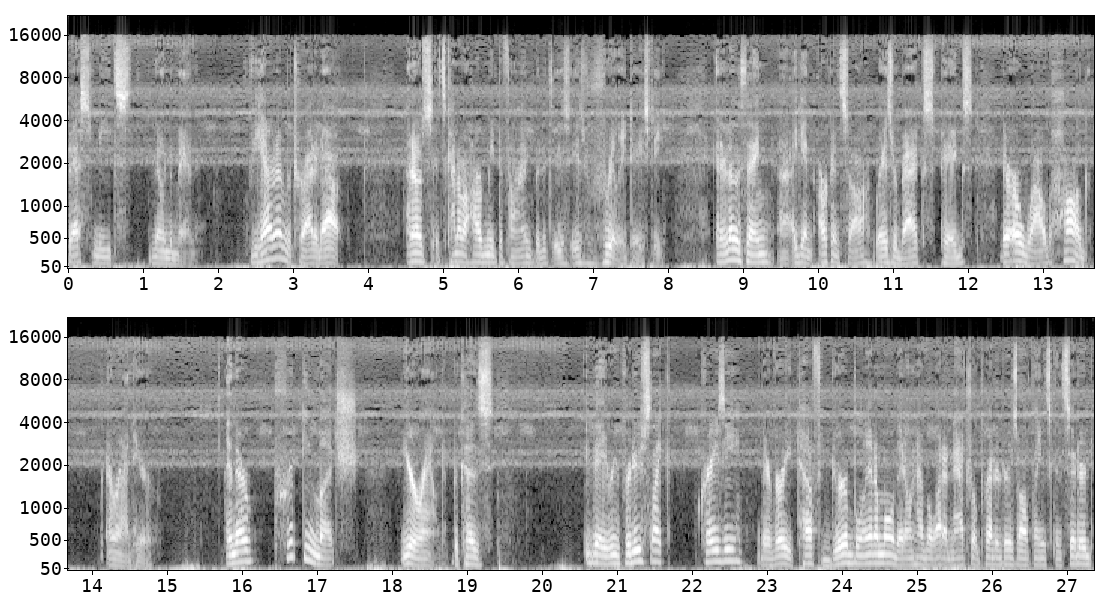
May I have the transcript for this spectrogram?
best meats known to man. If you haven't ever tried it out, I know it's, it's kind of a hard meat to find, but it is, is really tasty. And another thing, uh, again, Arkansas, Razorbacks, pigs, there are wild hog around here. And they're pretty much year round because they reproduce like crazy. They're a very tough, durable animal. They don't have a lot of natural predators, all things considered.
